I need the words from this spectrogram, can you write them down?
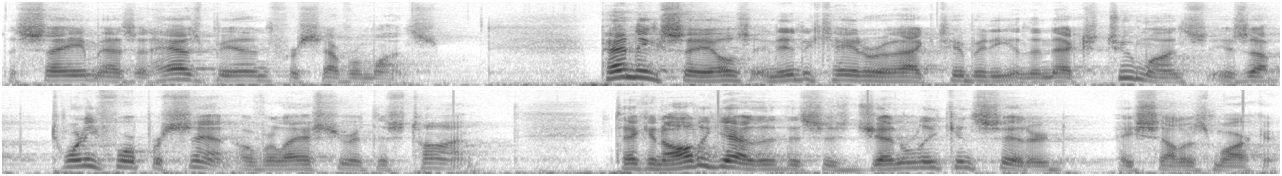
the same as it has been for several months. Pending sales, an indicator of activity in the next two months, is up 24% over last year at this time. Taken all together, this is generally considered a seller's market.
